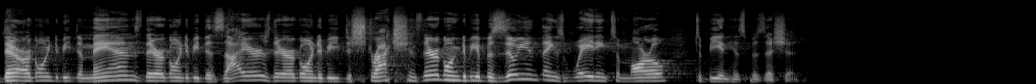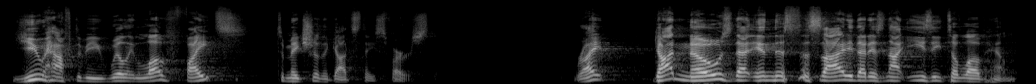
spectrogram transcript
There are going to be demands, there are going to be desires, there are going to be distractions, there are going to be a bazillion things waiting tomorrow to be in his position. You have to be willing, love fights to make sure that God stays first. Right? God knows that in this society that is not easy to love him.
